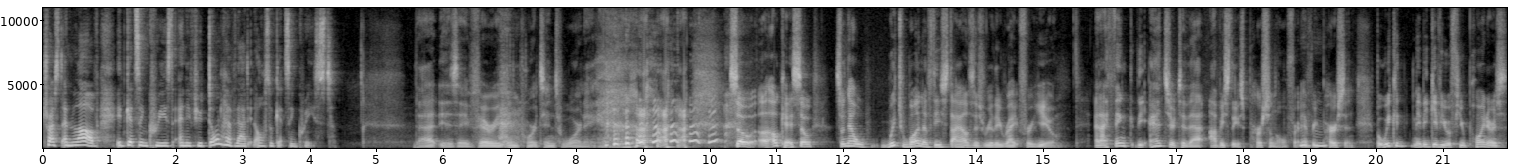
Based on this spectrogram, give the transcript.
trust and love it gets increased. And if you don't have that it also gets increased. That is a very important warning. So uh, okay so so now which one of these styles is really right for you and I think the answer to that obviously is personal for mm-hmm. every person. But we could maybe give you a few pointers,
